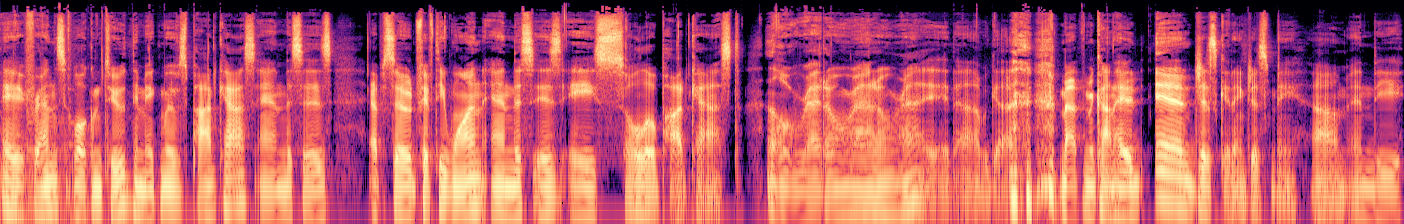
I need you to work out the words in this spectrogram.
Hey, friends, welcome to the Make Moves podcast. And this is episode 51, and this is a solo podcast. All right, all right, all right. Uh, we got Matthew McConaughey, and just kidding, just me. Um, and the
